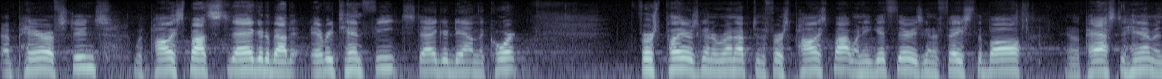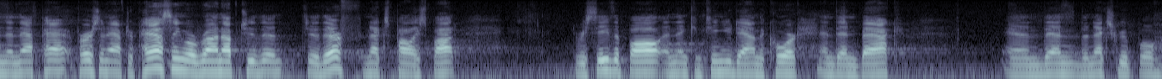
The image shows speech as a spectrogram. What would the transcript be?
a pair of students with poly spots staggered about every 10 feet, staggered down the court. First player is going to run up to the first poly spot. When he gets there, he's going to face the ball and pass to him, and then that pa person, after passing, will run up to, the, to their next poly spot, receive the ball, and then continue down the court and then back. And then the next group will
